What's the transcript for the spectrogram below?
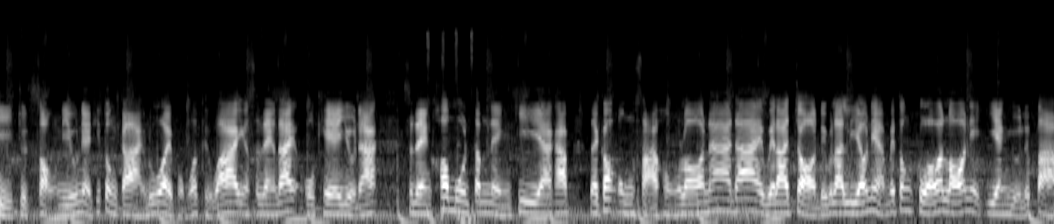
4.2 นิ้วเนี่ยที่ตรงกลางด้วย ผมก็ถือว่ายังแสดงได้โอเคอยู่นะ แสดงข้อมูลตำแหน่งเกียร์ครับแล้วก็องศาของล้อหน้าได้เวลาจอดหรือเวลาเลี้ยวเนี่ยไม่ต้องกลัวว่าล้อเนี่ยเอียงอยู่หรือเปล่า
